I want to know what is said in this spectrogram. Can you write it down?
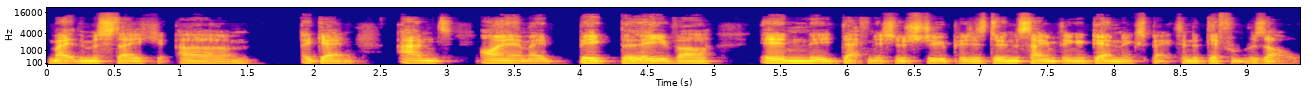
make the mistake um, again. And I am a big believer in the definition of stupid is doing the same thing again and expecting a different result,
